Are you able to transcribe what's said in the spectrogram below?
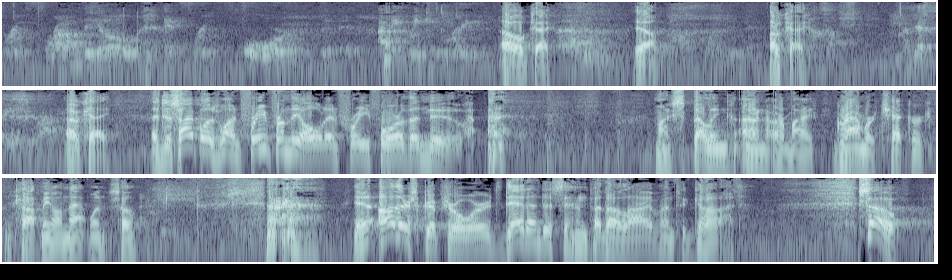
free from the old and free for the new. I mean, we can read, Oh, okay. but I Yeah. I don't want to do that. Okay. So, I'm just being right. Okay. A disciple is one free from the old and free for the new. my spelling uh, or my grammar checker caught me on that one. So, in other scriptural words, dead unto sin, but alive unto God. So,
